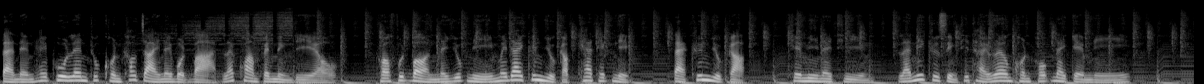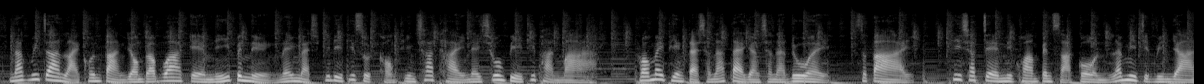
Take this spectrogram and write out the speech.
แต่เน้นให้ผู้เล่นทุกคนเข้าใจในบทบาทและความเป็นหนึ่งเดียว เพราะฟุตบอลในยุคนี้ไม่ได้ขึ้นอยู่กับแค่เทคนิค แต่ขึ้นอยู่กับเคมีในทีม และนี่คือสิ่งที่ไทยเริ่มค้นพบในเกมนี้นักวิจารณ์หลายคนต่างยอมรับว่าเกมนี้เป็นหนึ่งในแมตช์ที่ดีที่สุดของทีมชาติไทยในช่วงปีที่ผ่านมา เพราะไม่เพียงแต่ชนะแต่ยังชนะด้วย สไตล์ที่ชัดเจนมีความเป็นสากล และมีจิตวิญญาณ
